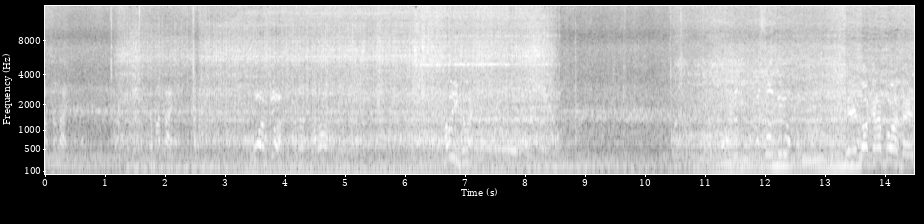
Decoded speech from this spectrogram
Отмотай. Замотай. О, все. Говори, давай. Пошел вперед. Передок работает.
